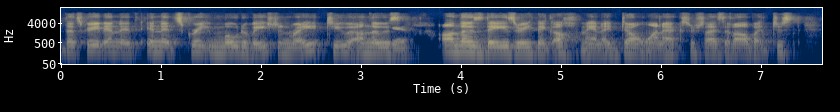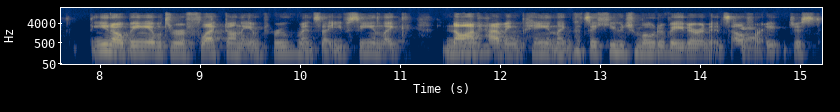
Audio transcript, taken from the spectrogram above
That's great. And it and it's great motivation, right? Too on those yes. on those days where you think, oh man, I don't want to exercise at all. But just, you know, being able to reflect on the improvements that you've seen, like not mm-hmm. having pain, like that's a huge motivator in itself, yeah. right? Just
